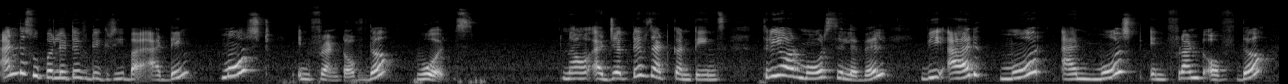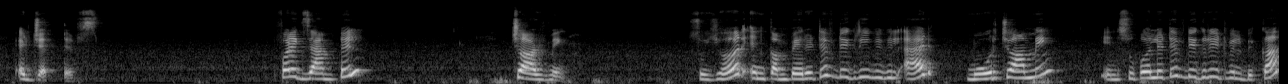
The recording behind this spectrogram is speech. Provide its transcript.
and the superlative degree by adding most in front of the words. Now adjectives that contains three or more syllable we add more and most in front of the adjectives. For example, charming. So here in comparative degree we will add more charming. In superlative degree it will become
